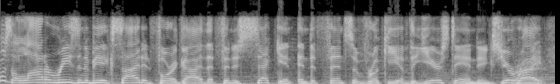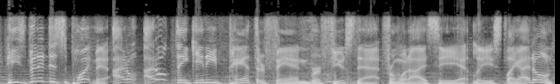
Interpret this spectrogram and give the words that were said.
There was a lot of reason to be excited for a guy that finished second in defensive rookie of the year standings. You're right. Right. He's been a disappointment. I don't I don't think any Panther fan refutes that from what I see at least. Like I don't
